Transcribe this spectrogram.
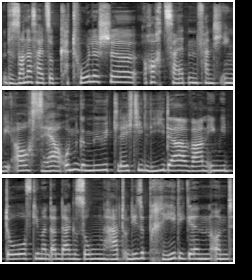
besonders halt so katholische Hochzeiten fand ich irgendwie auch sehr ungemütlich. Die Lieder waren irgendwie doof, die man dann da gesungen hat und diese Predigen und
